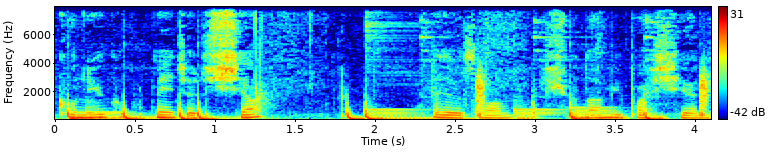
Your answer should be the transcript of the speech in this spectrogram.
konuyu kapatmaya çalışacağım. Hadi o zaman şuradan bir başlayalım.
